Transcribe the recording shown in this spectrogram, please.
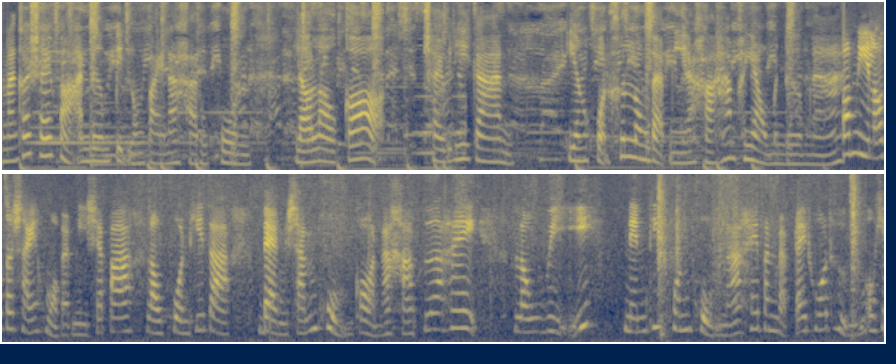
จากนั้นก็ใช้ฝาอันเดิมปิดลงไปนะคะทุกคน แล้วเราก็ใช้วิธีการเอียงขวดขึ้นลงแบบนี้นะคะ ห้ามเขย่าเหมือนเดิมนะรอบนี้เราจะใช้หัวแบบนี้ใช่ปะเราควรที่จะแบ่งชั้นผมก่อนนะคะ เพื่อให้เราหวี เน้นที่คนผมนะ ให้มันแบบได้ทั่วถึง โอเค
